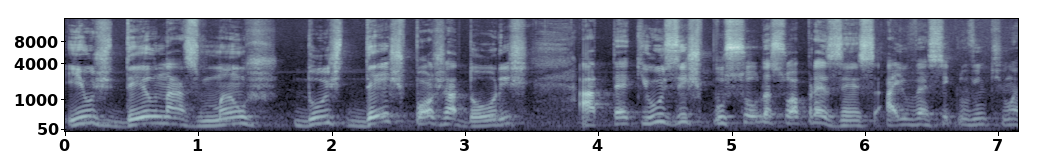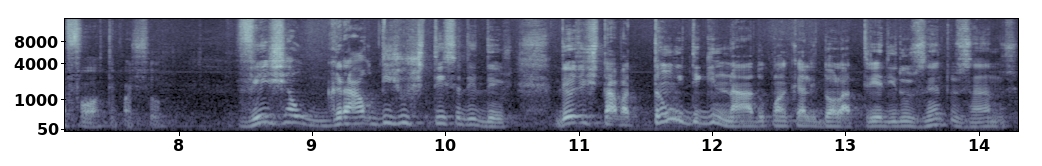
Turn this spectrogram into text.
e os deu nas mãos dos despojadores até que os expulsou da sua presença. Aí o versículo 21 é forte, pastor. Veja o grau de justiça de Deus. Deus estava tão indignado com aquela idolatria de 200 anos,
